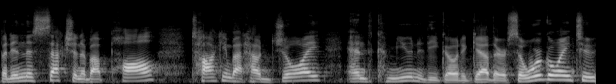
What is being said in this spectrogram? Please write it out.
but in this section about Paul talking about how joy and community go together. So we're going to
